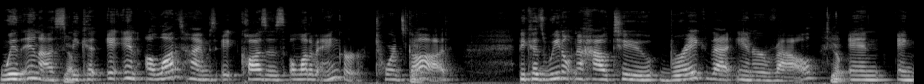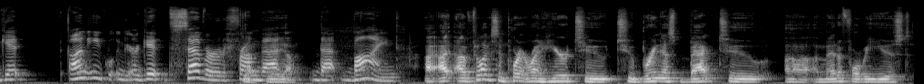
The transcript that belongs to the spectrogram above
within us because and a lot of times it causes a lot of anger towards God because we don't know how to break that inner vow Yep. and and get unequal or get severed from Yeah, yeah, that yeah. that bind. I, I I feel like it's important right here to to bring us back to uh, a metaphor we used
